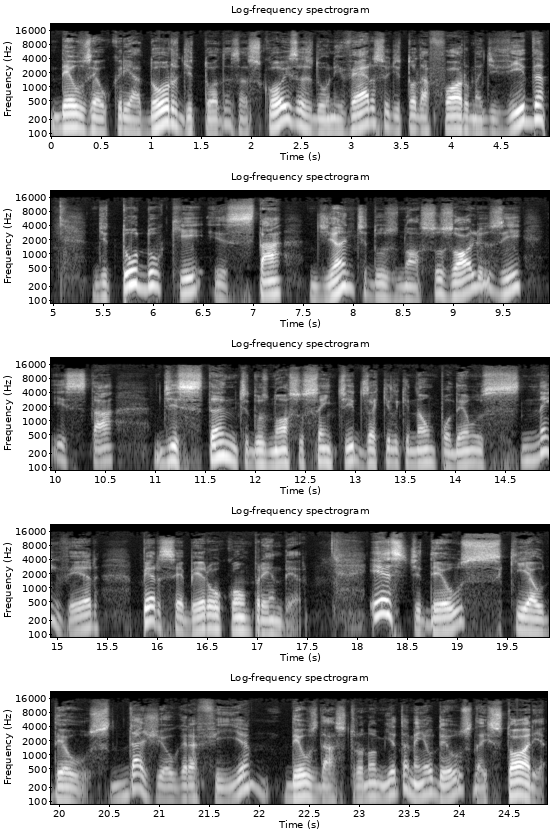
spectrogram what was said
Deus é o Criador de todas as coisas, do universo, de toda forma de vida, de tudo que está diante dos nossos olhos e está distante dos nossos sentidos, aquilo que não podemos nem ver, perceber ou compreender. Este Deus, que é o Deus da geografia, Deus da astronomia, também é o Deus da história.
